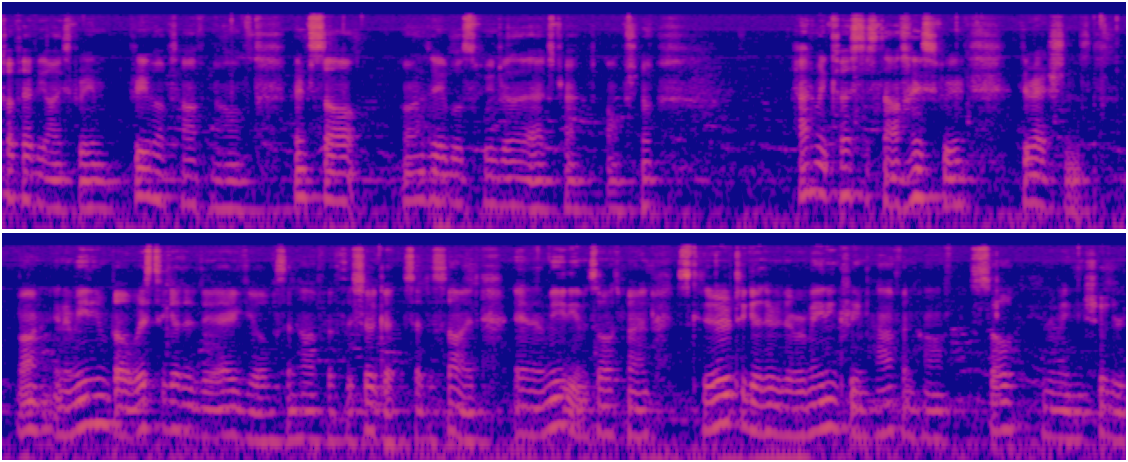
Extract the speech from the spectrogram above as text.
cup heavy ice cream, 3 cups half and half, pinch salt, 1 tablespoon vanilla extract, optional. How to make custard style ice cream directions. 1. In a medium bowl, whisk together the egg yolks and half of the sugar, set aside. In a medium saucepan, stir together the remaining cream half and half, salt and remaining sugar.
